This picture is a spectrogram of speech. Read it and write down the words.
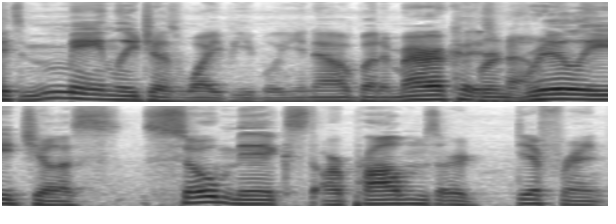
it's mainly just white people, you know, but America For is now. really just so mixed. Our problems are different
